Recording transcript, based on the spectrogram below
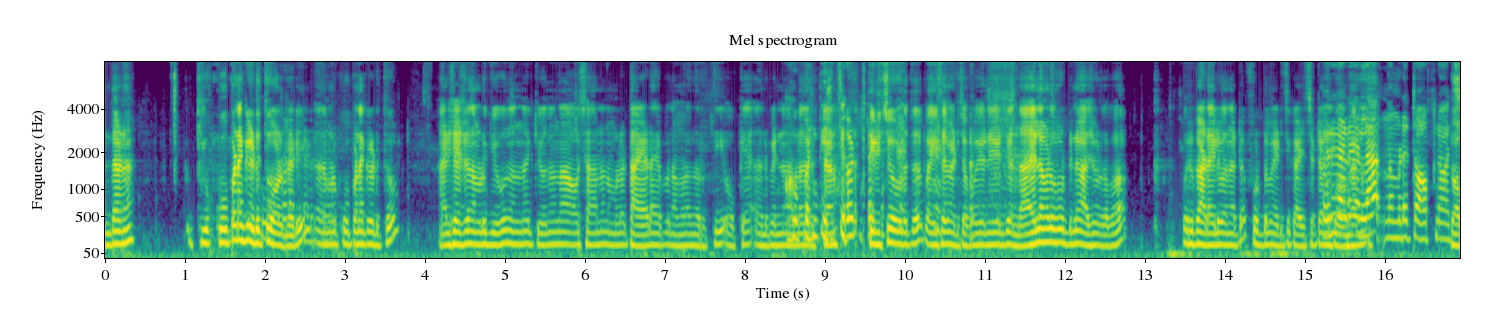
എന്താണ്? കൂപ്പണൊക്കെ എടുത്തു ഓൾറെഡി നമ്മൾ കൂപ്പണൊക്കെ എടുത്തു. അതിനുശേഷം നമ്മൾ ക്യൂ നിന്ന് ക്യൂ നിന്ന് അവസാനം നമ്മൾ ടയർഡായപ്പോൾ നമ്മൾ നിർത്തി ഓക്കെ അതിന് പിന്നെ നമ്മൾ തിരിച്ചു കൊടുത്ത്. പൈസ മേടിച്ചപ്പോൾ വിചാരിച്ചു എന്തായാലും നമ്മൾ ഫുഡിന് കാശ് കൊടുത്തപ്പോൾ ഒരു കടയിൽ വന്നിട്ട് ഫുഡ് മേടിച്ച് കഴിച്ചിട്ട് ഒരു കടയല്ല നമ്മുടെ ടോപ്പ് നോച്ച്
